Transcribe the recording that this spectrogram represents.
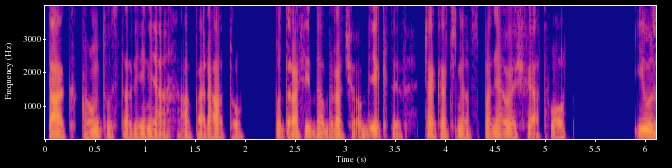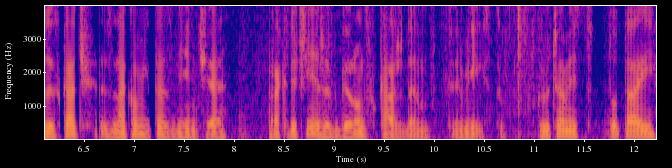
tak kąt ustawienia aparatu, potrafi dobrać obiektyw, czekać na wspaniałe światło i uzyskać znakomite zdjęcie, praktycznie rzecz biorąc w każdym miejscu. Kluczem jest tutaj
